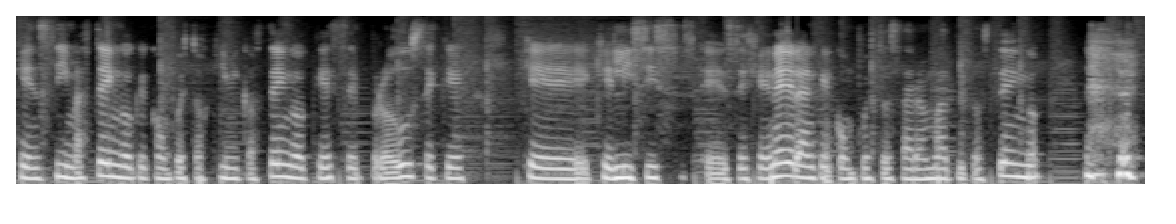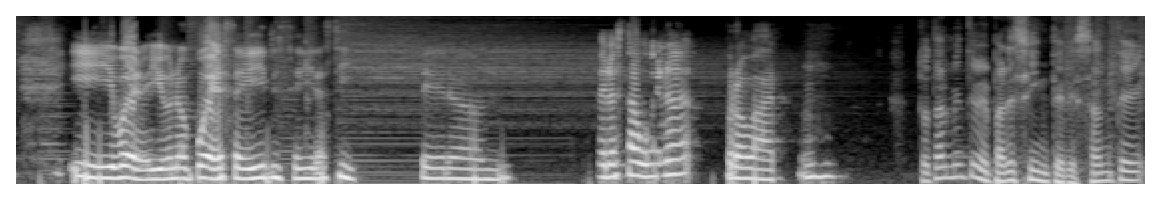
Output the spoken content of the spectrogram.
qué enzimas tengo, qué compuestos químicos tengo, qué se produce, qué qué, lisis eh, se generan, qué compuestos aromáticos tengo. y bueno, y uno puede seguir y seguir así. Pero, pero está bueno probar. Totalmente me parece interesante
